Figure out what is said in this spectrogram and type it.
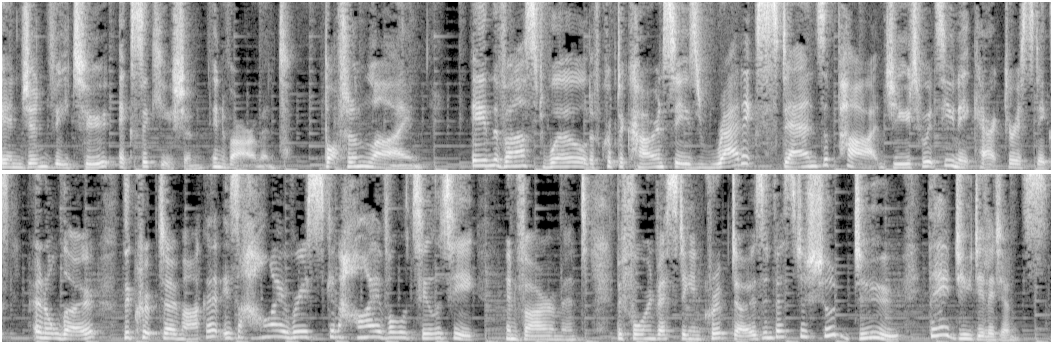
Engine v2 execution environment. Bottom line, in the vast world of cryptocurrencies, Radix stands apart due to its unique characteristics. And although the crypto market is a high risk and high volatility environment, before investing in cryptos, investors should do their due diligence.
